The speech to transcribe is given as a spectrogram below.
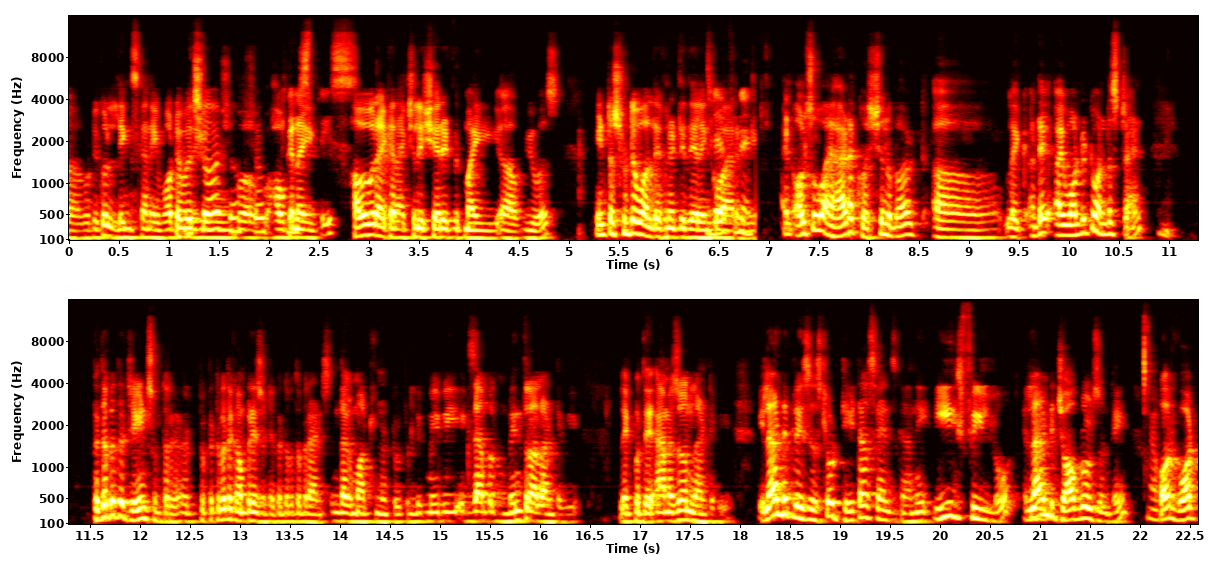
uh, what do you call links can I, whatever Sure, you sure, uh, sure. how can Please, i please. however i can actually share it with my uh, viewers interest unte వాళ్ళు inquire Also i had a question about uh, like అంటే i wanted to understand పెద్ద పెద్ద జైంట్స్ ఉంటారు పెద్ద పెద్ద కంపెనీస్ ఉంటాయి పెద్ద పెద్ద బ్రాండ్స్ ఇందాక మాట్లాడినట్టు లైక్ మేబీ ఎగ్జాంపుల్ మింత్రా లాంటివి లేకపోతే అమెజాన్ లాంటివి. ఇలాంటి ప్లేసెస్లో డేటా సైన్స్ కానీ ఈ ఫీల్డ్లో ఎలాంటి జాబ్ రోల్స్ ఉంటాయి. Or what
